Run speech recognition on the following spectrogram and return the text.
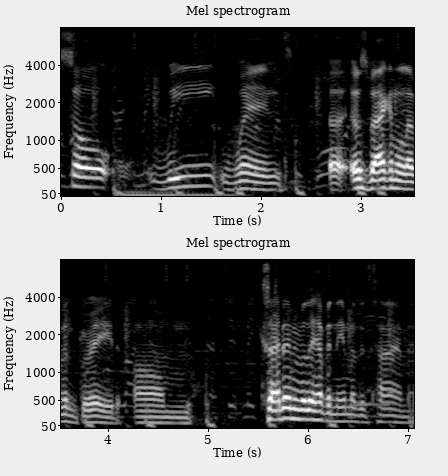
So we went. Uh, it was back in 11th grade. Um, because I didn't really have a name at the time,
